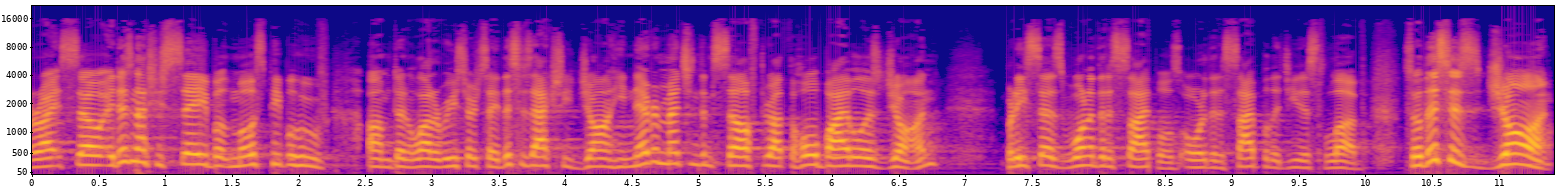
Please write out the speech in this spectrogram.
All right, so it doesn't actually say, but most people who've um, done a lot of research say this is actually John. He never mentioned himself throughout the whole Bible as John, but he says one of the disciples or the disciple that Jesus loved. So, this is John,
